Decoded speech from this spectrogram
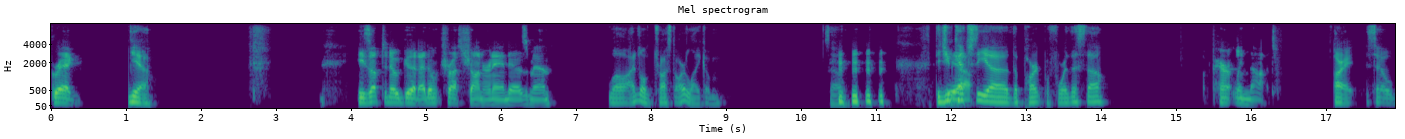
Greg. Yeah. He's up to no good. I don't trust Shawn Hernandez, man. Well, I don't trust or like him. So, did you yeah. catch the uh the part before this though? Apparently not. All right. So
